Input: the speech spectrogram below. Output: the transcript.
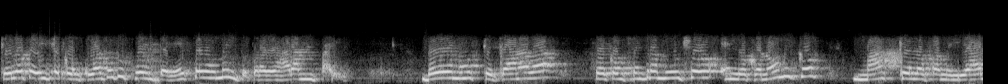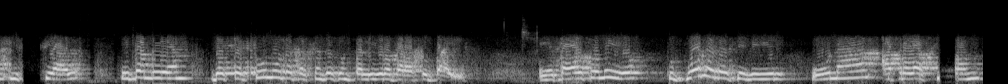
que es lo que dice con cuánto tú cuentas en este momento para dejar a mi país. Vemos que Canadá se concentra mucho en lo económico más que en lo familiar y social y también de que tú no representes un peligro para su país. En Estados Unidos tú puedes recibir una aprobación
